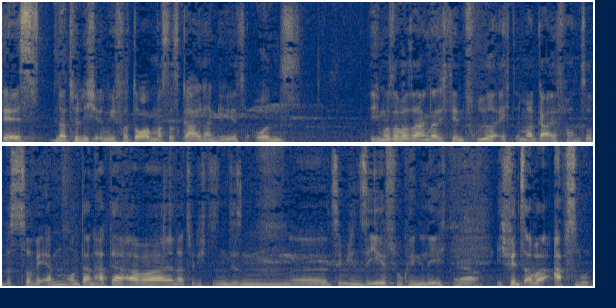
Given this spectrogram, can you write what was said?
Der ist natürlich irgendwie verdorben, was das Gehalt angeht. Und ich muss aber sagen, dass ich den früher echt immer geil fand, so bis zur WM. Und dann hat er aber natürlich diesen, diesen äh, ziemlichen Segelflug hingelegt. Ja. Ich finde es aber absolut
